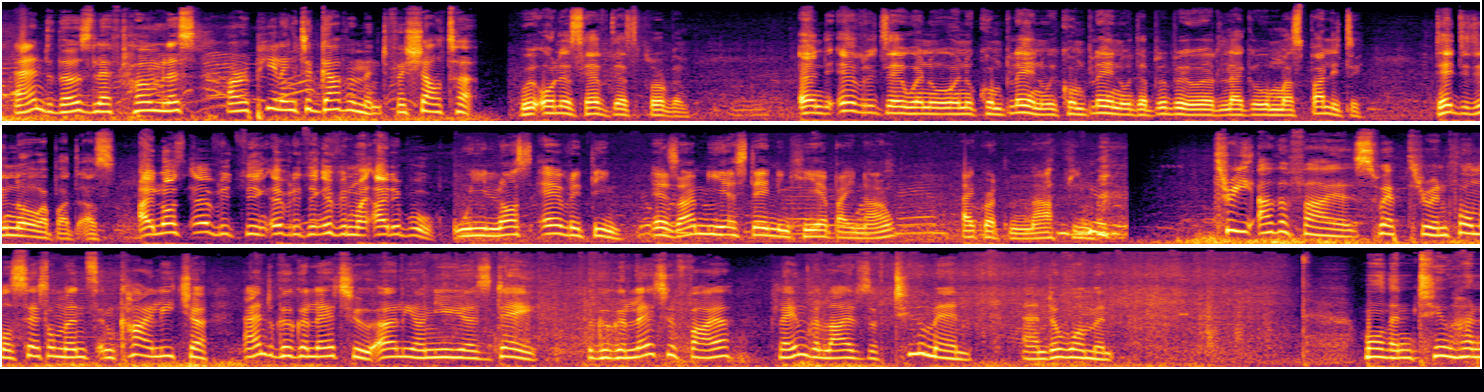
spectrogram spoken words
And those left homeless are appealing to government for shelter. We always have this problem. And every day when, when we complain, we complain with the people like municipality. They didn't know about us. I lost everything, everything, even my ID book. We lost everything. As I'm here standing here by now, I got nothing. Three other fires swept through informal settlements in Khayelitsha and Gugulethu early on New Year's Day. The Gugulethu fire claimed the lives of two men and a woman. More than 200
